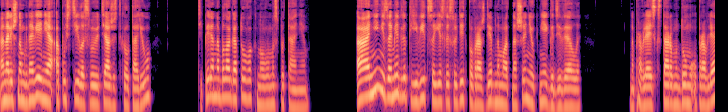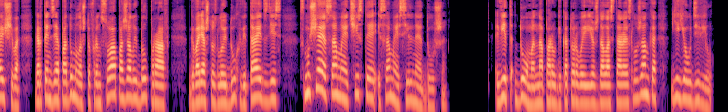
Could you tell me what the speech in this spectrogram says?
Она лишь на мгновение опустила свою тяжесть к алтарю. Теперь она была готова к новым испытаниям. А они не замедлят явиться, если судить по враждебному отношению к ней Гадивеллы. Направляясь к старому дому управляющего, Гортензия подумала, что Франсуа, пожалуй, был прав, говоря, что злой дух витает здесь, смущая самые чистые и самые сильные души. Вид дома, на пороге которого ее ждала старая служанка, ее удивил.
